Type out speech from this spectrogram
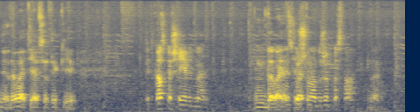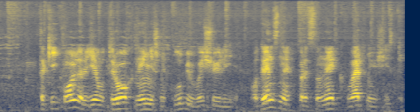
Не, давайте я все-таки... Підказка ще є від мене. Давай Я я скажу, що тебе... вона дуже проста. Да. Такий колір є у трьох нинішніх клубів вищої ліги. Один з них представник верхньої шістки.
